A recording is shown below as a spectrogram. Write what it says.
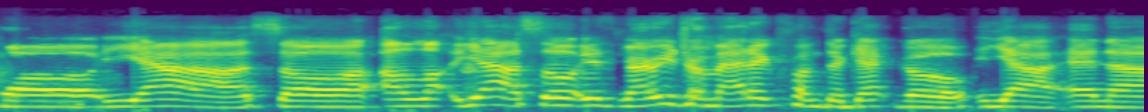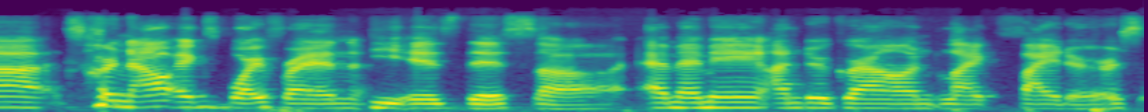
So yeah so a lot yeah so it's very dramatic from the get-go. Yeah and uh her now ex-boyfriend he is this uh mma underground like fighters.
